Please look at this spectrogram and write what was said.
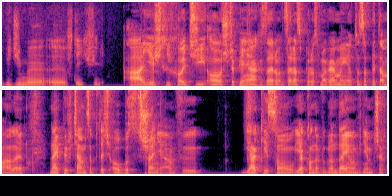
widzimy w tej chwili. A jeśli chodzi o szczepieniach, zaraz porozmawiamy i o to zapytam, ale najpierw chciałem zapytać o obostrzenia. W jakie są, jak one wyglądają w Niemczech.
